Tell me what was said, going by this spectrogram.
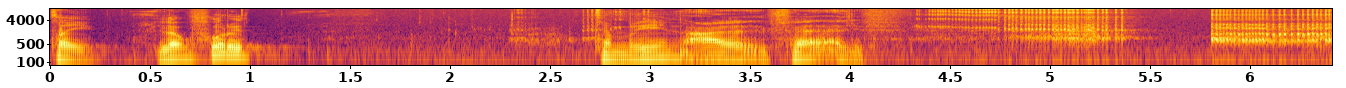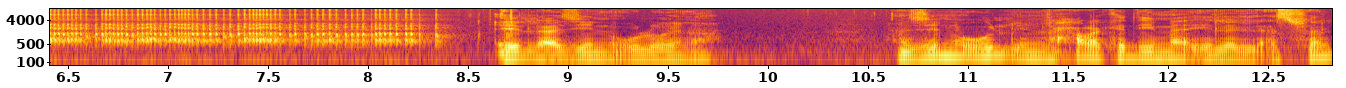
طيب. لو فرض تمرين على الفاء ألف. إيه اللي عايزين نقوله هنا؟ عايزين نقول إن الحركة دي مائلة للأسفل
